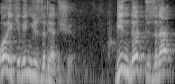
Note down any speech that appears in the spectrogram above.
12 bin 100 liraya düşüyor. 1400 lira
